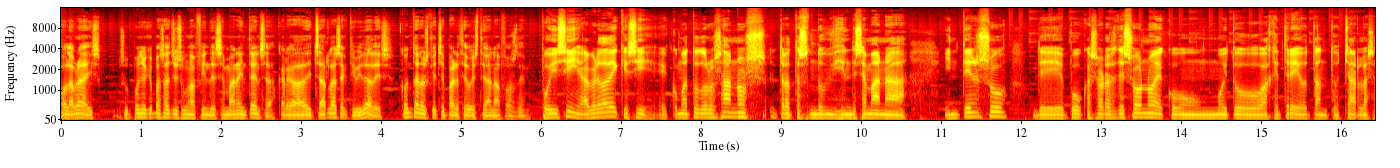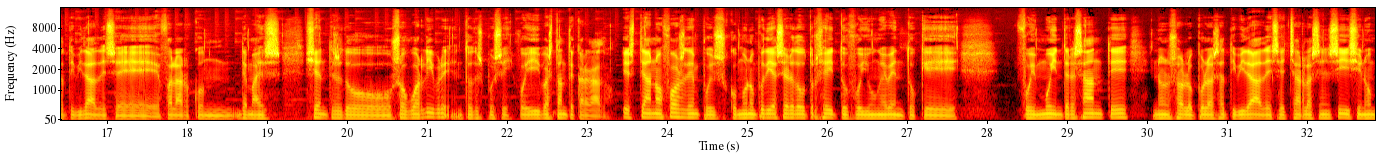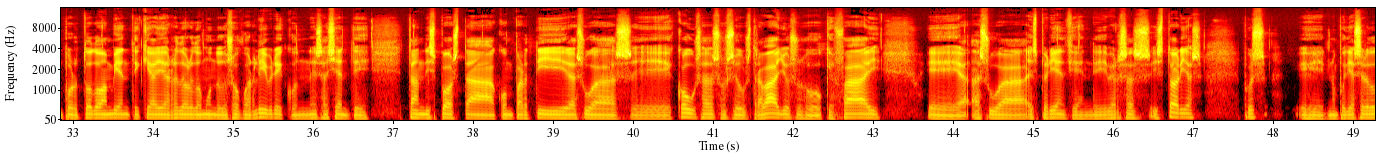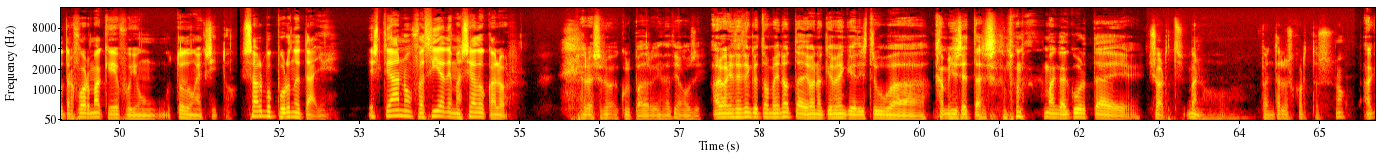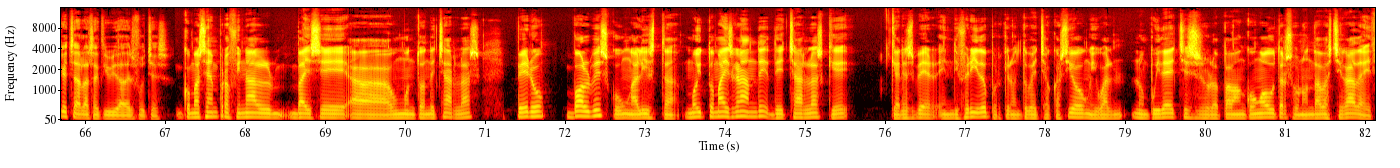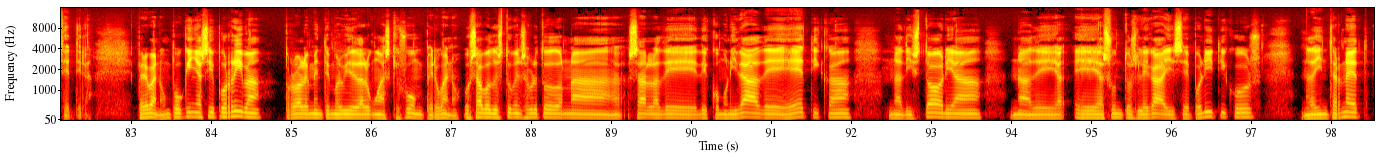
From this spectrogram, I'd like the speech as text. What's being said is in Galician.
Ola, Brais. Supoño que pasaches unha fin de semana intensa, cargada de charlas e actividades. Contanos que che pareceu este ano a Fosden. Pois sí, a verdade é que sí. Como a todos os anos, tratas dun fin de semana intenso, de poucas horas de sono e con moito ajetreo, tanto charlas, actividades e falar con demais xentes do software libre, entonces pois sí, foi bastante cargado. Este ano Fosden, pois como non podía ser de outro xeito, foi un evento que foi moi interesante, non só polas actividades e charlas en sí, sino por todo o ambiente que hai alrededor do mundo do software libre, con esa xente tan disposta a compartir as súas eh, cousas, os seus traballos, o que fai, eh, a súa experiencia en diversas historias, pois eh, non podía ser de outra forma que foi un, todo un éxito. Salvo por un detalle, este ano facía demasiado calor. Pero eso non é culpa da organización, ou si? Sí? A organización que tome nota e, bueno, que ven que distribúa camisetas, manga curta e... Shorts, bueno, pantalos cortos, non? A que charlas actividades fuches? Como sempre, ao final vaise a un montón de charlas, pero volves con unha lista moito máis grande de charlas que queres ver en diferido porque non tuveche ocasión, igual non puideches, se solapaban con outras ou non dabas chegada, etc. Pero bueno, un pouquiño así por riba, probablemente me olvide de algunhas que fun, pero bueno, o sábado estuven sobre todo na sala de, de comunidade ética, na de historia, na de eh, asuntos legais e políticos, na de internet,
